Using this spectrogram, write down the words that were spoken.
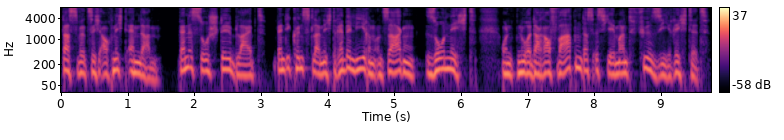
Das wird sich auch nicht ändern. Wenn es so still bleibt, wenn die Künstler nicht rebellieren und sagen, so nicht, und nur darauf warten, dass es jemand für sie richtet.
